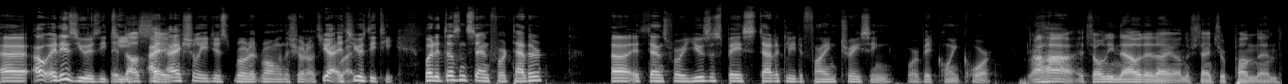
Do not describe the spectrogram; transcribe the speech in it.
uh, oh, it is USDT. It does I actually just wrote it wrong in the show notes. Yeah, it's Right. USDT, but it doesn't stand for Tether. Uh, it stands for User Space Statically Defined Tracing for Bitcoin Core. Aha, it's only now that I understand your pun then.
